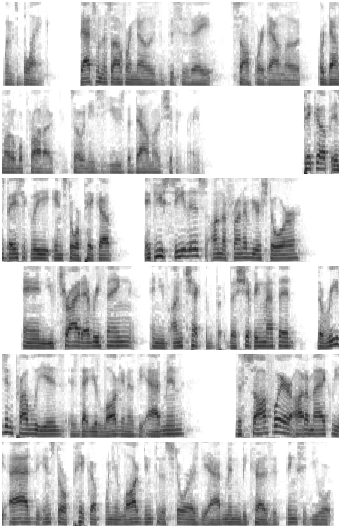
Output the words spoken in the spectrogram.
When it's blank. That's when the software knows that this is a software download or downloadable product, so it needs to use the download shipping rate. Pickup is basically in-store pickup. If you see this on the front of your store and you've tried everything and you've unchecked the, the shipping method, the reason probably is is that you're logged in as the admin. The software automatically adds the in-store pickup when you're logged into the store as the admin because it thinks that you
